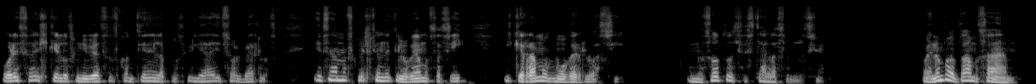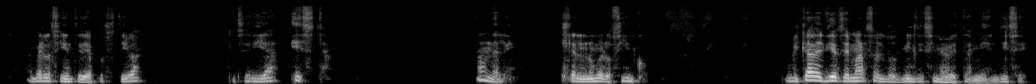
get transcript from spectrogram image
Por eso es que los universos contienen la posibilidad de disolverlos. Es nada más cuestión de que lo veamos así y querramos moverlo así. En nosotros está la solución. Bueno, pues vamos a, ver la siguiente diapositiva, que sería esta. Ándale, es el número 5. Publicada el 10 de marzo del 2019 también. Dice,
